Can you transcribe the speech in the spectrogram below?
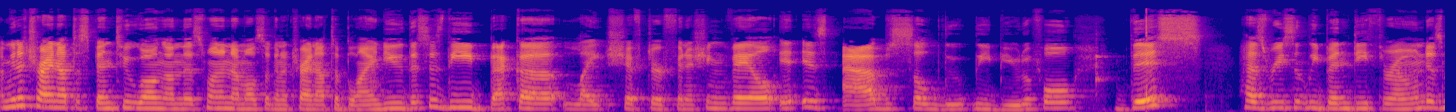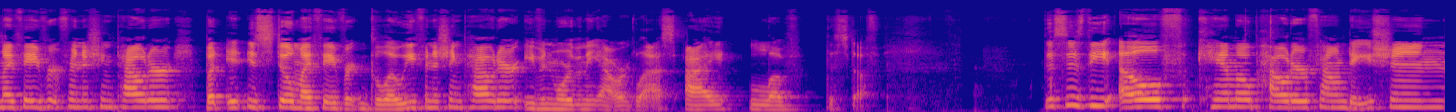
I'm going to try not to spend too long on this one, and I'm also going to try not to blind you. This is the Becca Light Shifter Finishing Veil. It is absolutely beautiful. This has recently been dethroned as my favorite finishing powder, but it is still my favorite glowy finishing powder, even more than the Hourglass. I love this stuff. This is the e.l.f. Camo Powder Foundation.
